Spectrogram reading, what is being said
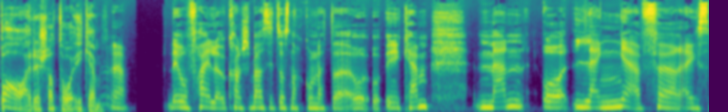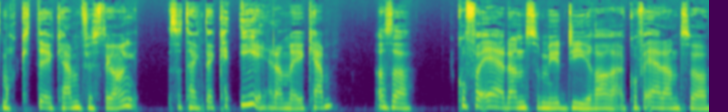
bare Chateau Yquem. Ja. Det er jo feil å kanskje bare sitte og snakke om dette og- og Ikem, men og lenge før jeg smakte Kem første gang, så tenkte jeg hva er det med Ikem? Altså, hvorfor er den så mye dyrere? Hvorfor er den så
